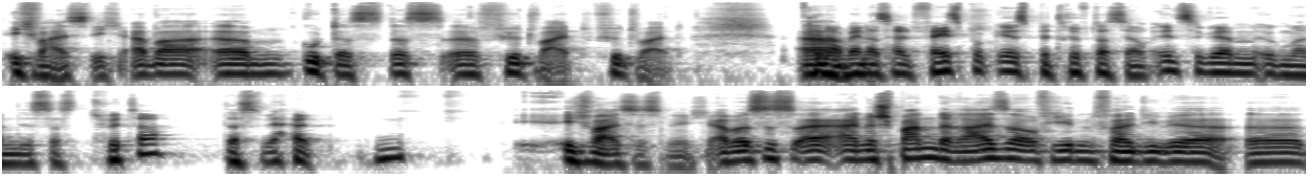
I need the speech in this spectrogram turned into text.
Ich weiß nicht, aber ähm, gut, das, das äh, führt weit, führt weit. Genau, ähm, wenn das halt Facebook ist, betrifft das ja auch Instagram, irgendwann ist das Twitter. Das wäre halt. Ich weiß es nicht, aber es ist äh, eine spannende Reise auf jeden Fall, die wir äh,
